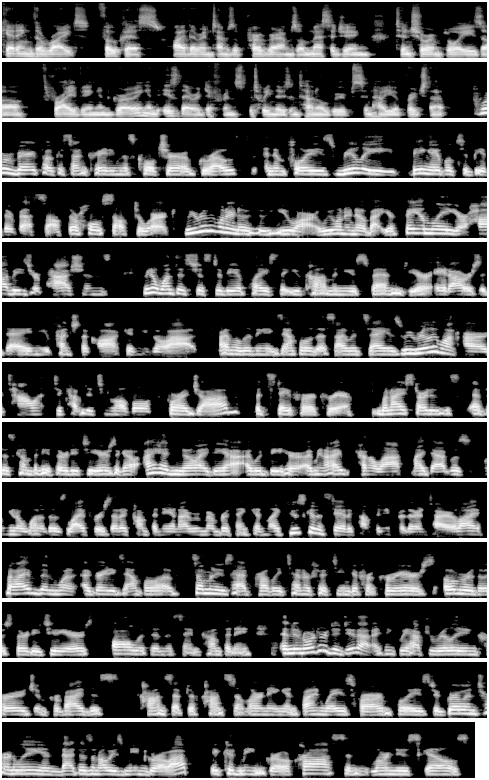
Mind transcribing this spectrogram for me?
getting the right focus, either in terms of programs or messaging, to ensure employees are thriving and growing? And is there a difference between those internal groups and how you approach that? we're very focused on creating this culture of growth and employees really being able to be their best self, their whole self to work. We really want to know who you are. We want to know about your family, your hobbies, your passions. We don't want this just to be a place that you come and you spend your eight hours a day and you punch the clock and you go out. I'm a living example of this, I would say, is we really want our talent to come to T-Mobile for a job, but stay for a career. When I started this, at this company 32 years ago, I had no idea I would be here. I mean, I kind of laughed. My dad was, you know, one of those lifers at a company. And I remember thinking like, who's going to stay at a company for their entire life? But I've been one, a great example of someone who's had probably 10 or 15 different careers over those 32 years, all within the same company. And in order to do that, I think we have to really encourage and provide this concept of constant learning and find ways for our employees to grow internally. And that doesn't always mean grow up, it could mean grow across and learn new skills.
